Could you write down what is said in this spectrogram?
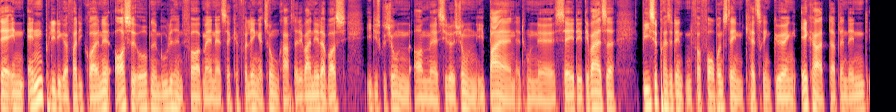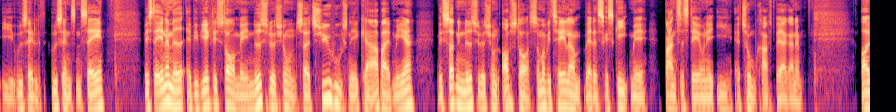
da en anden politiker fra De Grønne også åbnede muligheden for, at man altså kan forlænge atomkraft. Og det var netop også i diskussionen om uh, situationen i Bayern, at hun uh, sagde det. Det var altså vicepræsidenten for forbundsdagen, Katrin Göring Eckardt, der blandt andet i udsendelsen sagde, hvis det ender med, at vi virkelig står med en nødsituation, så at sygehusene ikke kan arbejde mere, hvis sådan en nødsituation opstår, så må vi tale om, hvad der skal ske med brændselstavene i atomkraftværkerne. Og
